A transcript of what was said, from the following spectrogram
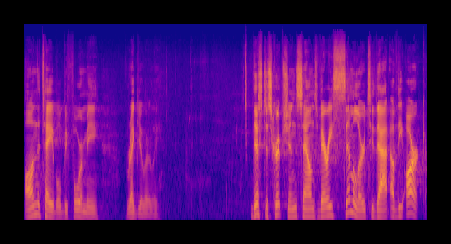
on the table before me regularly. This description sounds very similar to that of the ark.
